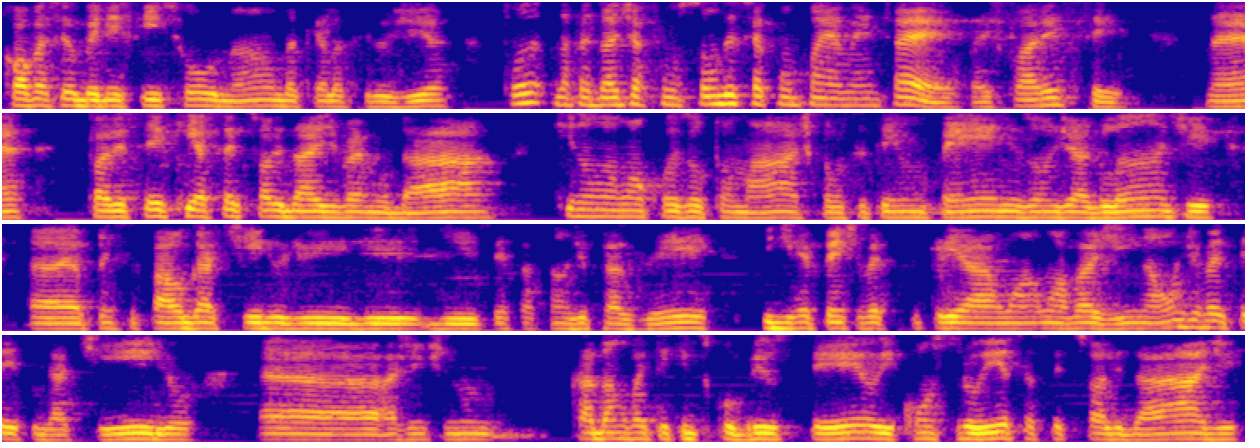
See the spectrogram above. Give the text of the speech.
qual vai ser o benefício ou não daquela cirurgia. Toda, na verdade, a função desse acompanhamento é essa, é esclarecer, né? Esclarecer que a sexualidade vai mudar, que não é uma coisa automática, você tem um pênis onde a glande uh, é o principal gatilho de, de, de, sensação de prazer, e de repente vai se criar uma, uma vagina, onde vai ser esse gatilho, Uh, a gente não, cada um vai ter que descobrir o seu e construir essa sexualidade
